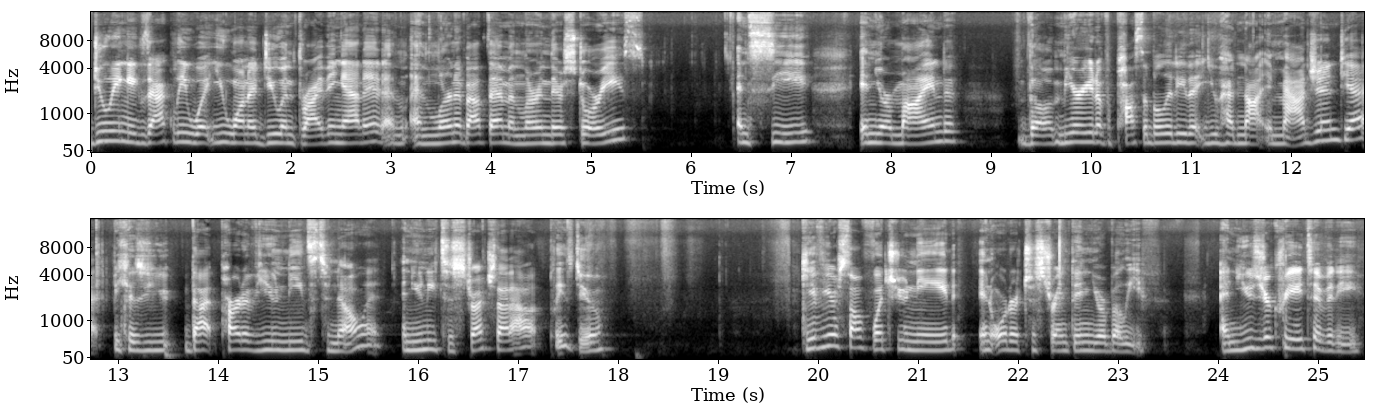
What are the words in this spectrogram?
doing exactly what you want to do and thriving at it and, and learn about them and learn their stories and see in your mind the myriad of possibility that you had not imagined yet because you that part of you needs to know it and you need to stretch that out. Please do. Give yourself what you need in order to strengthen your belief and use your creativity.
